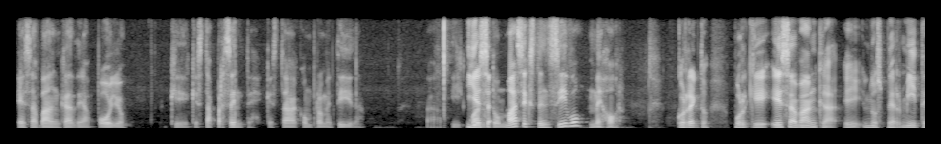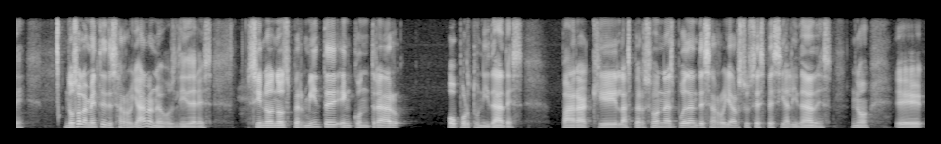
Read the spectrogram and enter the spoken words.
esa banca de apoyo que, está presente, que está comprometida. Y cuanto más extensivo, mejor. Correcto, porque esa banca eh, nos permite no solamente desarrollar a nuevos líderes, sino nos permite encontrar oportunidades para que las personas puedan desarrollar sus especialidades, ¿no? Eh,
